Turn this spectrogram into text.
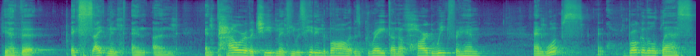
He had the excitement and, and, and power of achievement. He was hitting the ball. It was great on a hard week for him. And whoops, broke a little glass.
